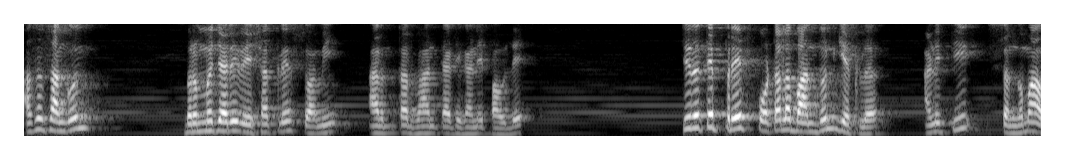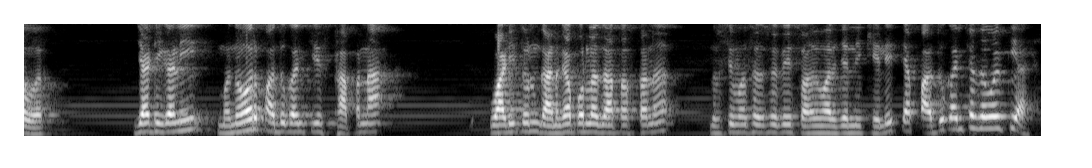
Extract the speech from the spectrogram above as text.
असं सांगून ब्रह्मचारी वेशातले स्वामी अंतर्धान त्या ठिकाणी पावले. तिनं ते प्रेत पोटाला बांधून घेतलं आणि ती संगमावर ज्या ठिकाणी मनोहर पादुकांची स्थापना वाडीतून गाणगापूरला जात असताना नृसिंह सरस्वती स्वामी महाराजांनी केली त्या पादुकांच्या जवळ ती आहे.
